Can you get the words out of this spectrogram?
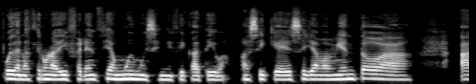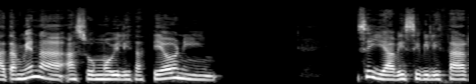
pueden hacer una diferencia muy, muy significativa. Así que ese llamamiento a, también a, su movilización y sí, a visibilizar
